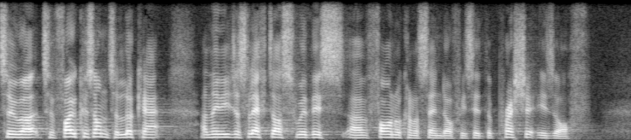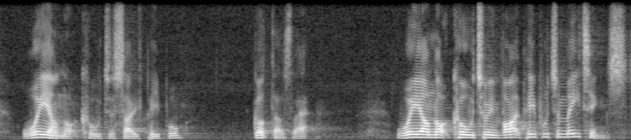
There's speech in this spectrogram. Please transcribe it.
to, uh, to focus on, to look at. And then he just left us with this uh, final kind of send off. He said, The pressure is off. We are not called to save people, God does that. We are not called to invite people to meetings.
